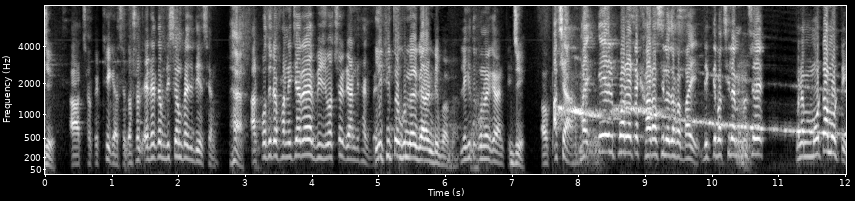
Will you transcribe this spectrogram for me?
জি। আচ্ছা ওকে ঠিক আছে। দর্শক এটা তো ডিসকাউন্ট প্রাইস দিয়েছেন। হ্যাঁ। আর প্রতিটা ফার্নিচারে বিশ বছরের গ্যারান্টি থাকবে। লিখিত গুণের গ্যারান্টি পাবে। লিখিত গুণের গ্যারান্টি জি। আচ্ছা ভাই এরপরে একটা খাড়া ছিল দেখো ভাই দেখতে পাচ্ছিলাম হচ্ছে মানে মোটামুটি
